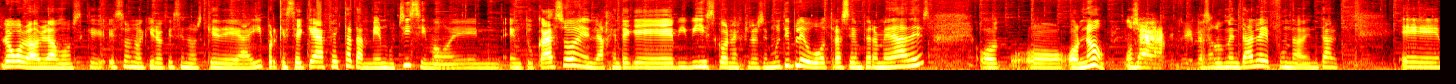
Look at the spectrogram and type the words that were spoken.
Luego lo hablamos, que eso no quiero que se nos quede ahí, porque sé que afecta también muchísimo en, tu caso, en la gente que vivís con esclerosis múltiple u otras enfermedades, o, o- no. O sea, la salud mental es fundamental. Eh,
